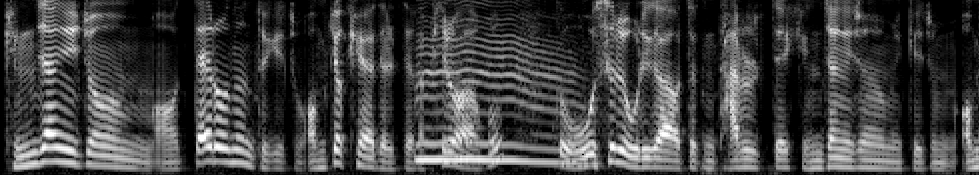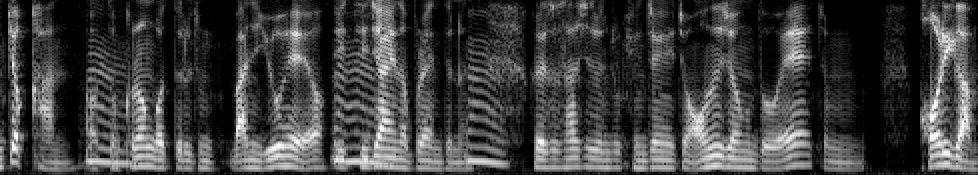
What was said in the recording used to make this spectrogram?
굉장히 좀 어, 때로는 되게 좀 엄격해야 될 때가 필요하고 또 옷을 우리가 어쨌든 다룰 때 굉장히 좀 이렇게 좀 엄격한 어떤 그런 것들을 좀 많이 요해요. 이 디자이너 브랜드는. 그래서 사실은 좀 굉장히 좀 어느 정도의 좀 거리감이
